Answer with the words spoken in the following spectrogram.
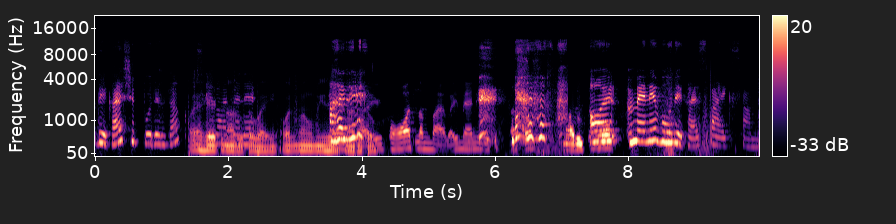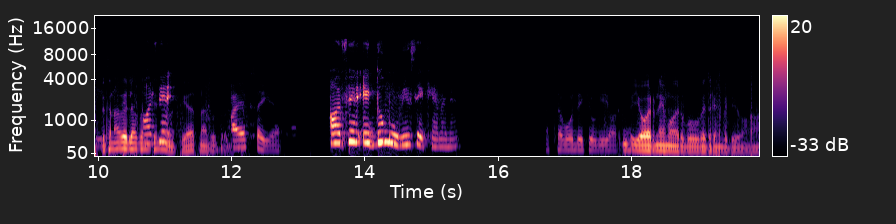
देखा है शिप्पुडेन तक आई उसके हेट बाद नारुतो मैंने भाई और मैं उम्मीद है भाई नारुतो बहुत लंबा है भाई मैं नहीं देखता और मैंने वो देखा है स्पाइक्स फैमिली इतना और नहीं फिर- होती यार नारुतो पायक सही है। और फिर एक दो मूवीज़ देखे हैं मैंने। अच्छा वो देखी होगी और क्या? योर नेम और वो विदरिंग विद यू हाँ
